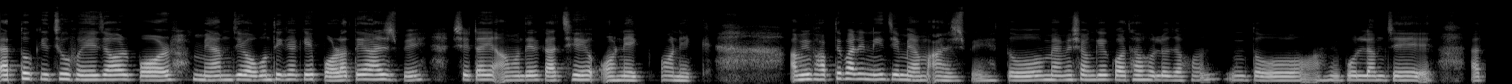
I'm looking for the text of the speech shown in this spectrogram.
এত কিছু হয়ে যাওয়ার পর ম্যাম যে অবন্তিকাকে পড়াতে আসবে, সেটাই আমাদের কাছে অনেক অনেক। আমি ভাবতে পারিনি যে ম্যাম আসবে। তো ম্যামের সঙ্গে কথা হলো যখন। তো আমি বললাম যে, এত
